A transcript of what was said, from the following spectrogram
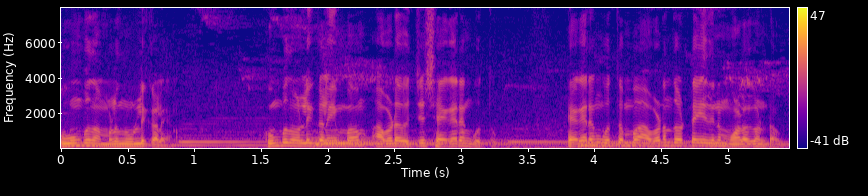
കൂമ്പ് നമ്മൾ നുള്ളിക്കളയണം. കൂമ്പ് നുള്ളിക്കളയുമ്പം അവിടെ വെച്ച് ശേഖരം കുത്തും. ശേഖരം കുത്തുമ്പോൾ അവിടെ തൊട്ടേ ഇതിന് മുളകുണ്ടാവും.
